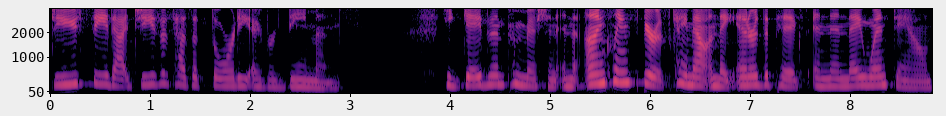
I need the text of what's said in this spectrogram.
Do you see that? Jesus has authority over demons. He gave them permission, and the unclean spirits came out and they entered the pigs, and then they went down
